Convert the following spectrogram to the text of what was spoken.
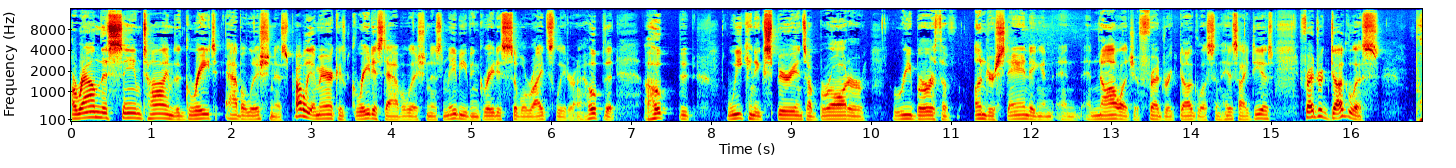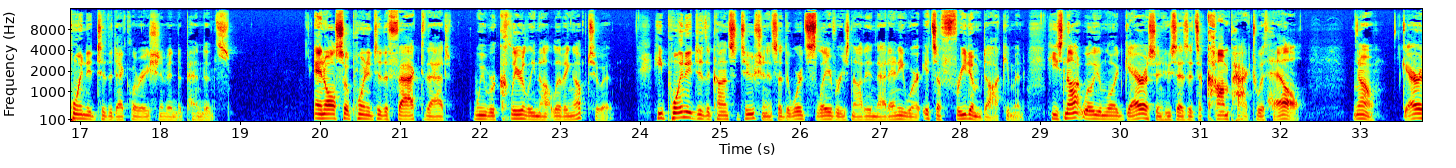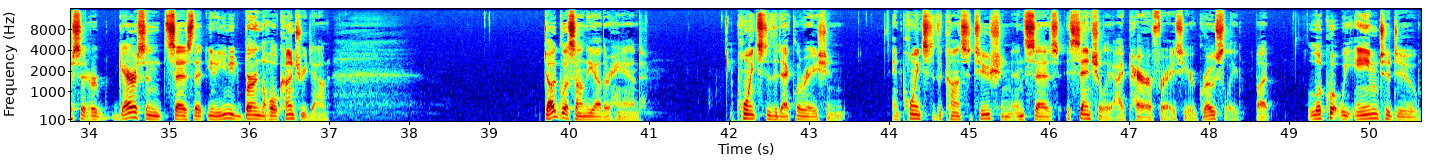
Around this same time, the great abolitionist, probably America's greatest abolitionist, maybe even greatest civil rights leader. I hope that I hope that we can experience a broader rebirth of understanding and, and, and knowledge of Frederick Douglass and his ideas. Frederick Douglass pointed to the Declaration of Independence and also pointed to the fact that we were clearly not living up to it. He pointed to the Constitution and said the word slavery is not in that anywhere. It's a freedom document. He's not William Lloyd Garrison who says it's a compact with hell. No, Garrison or Garrison says that you know you need to burn the whole country down. Douglass, on the other hand, points to the Declaration and points to the Constitution and says, essentially, I paraphrase here grossly, but look what we aim to do,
